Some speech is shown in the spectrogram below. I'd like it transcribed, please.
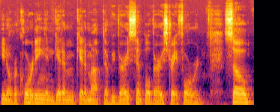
you know recording and get them get them up. They'll be very simple very straightforward. So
